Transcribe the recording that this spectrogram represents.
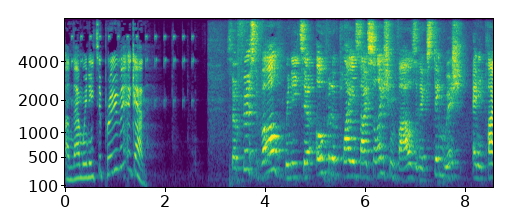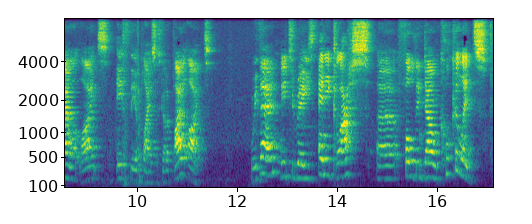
And then we need to prove it again. So first of all, we need to open appliance isolation valves and extinguish any pilot lights if the appliance has got a pilot light. We then need to raise any glass uh, folding down cooker lids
